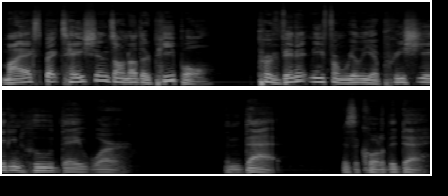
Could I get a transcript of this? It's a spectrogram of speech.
My expectations on other people prevented me from really appreciating who they were. And that is the quote of the day.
